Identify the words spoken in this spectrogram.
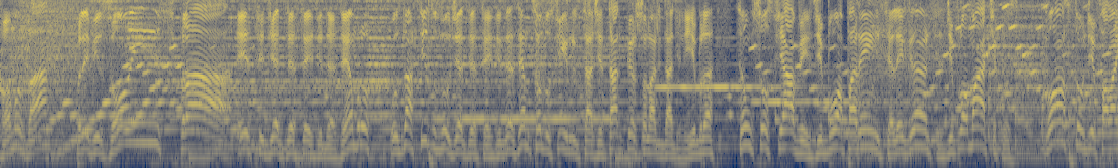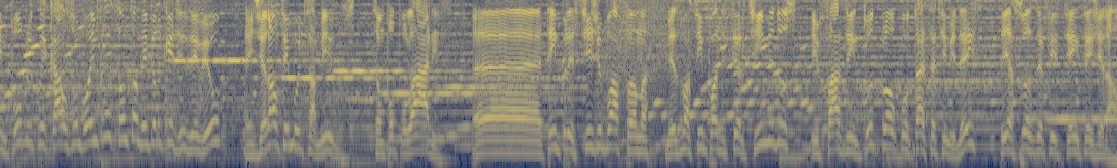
Vamos lá, previsões para esse dia 16 de dezembro. Os nascidos no dia 16 de dezembro são do signo de Sagitário, personalidade Libra, são sociáveis, de boa aparência, elegantes, diplomáticos, gostam de falar em público e causam boa impressão também pelo que dizem, viu? Em geral tem muitos amigos, são populares, é, têm prestígio e boa fama. Mesmo assim, podem ser tímidos e fazem tudo para ocultar essa timidez e as suas deficiências em geral.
